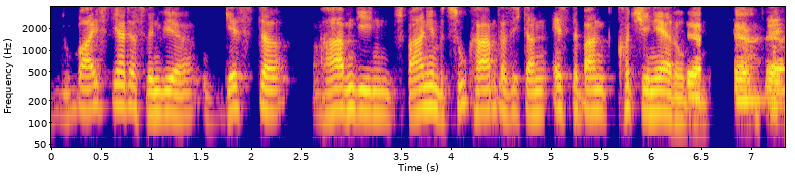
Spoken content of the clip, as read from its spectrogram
Du weißt ja, dass wenn wir Gäste haben, die in Spanien Bezug haben, dass ich dann Esteban Cocinero bin. Ja, ja.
